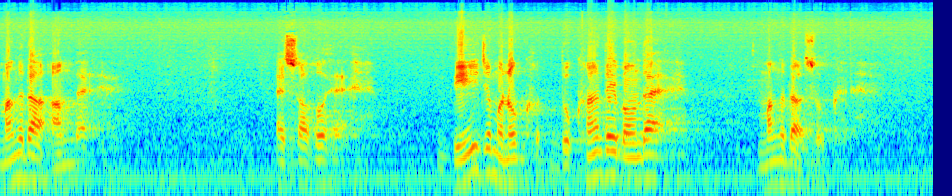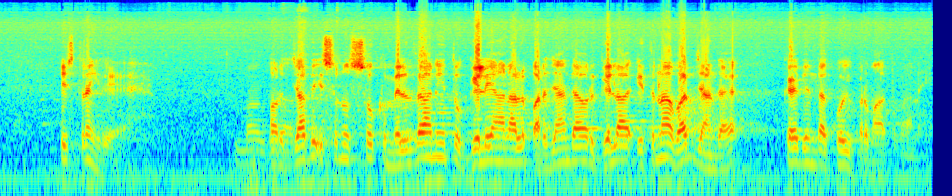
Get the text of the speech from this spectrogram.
ਮੰਗਦਾ ਅੰਬ ਹੈ। ਐਸਾ ਹੋ ਹੈ ਬੀਜ ਮਨੁੱਖ ਦੁੱਖਾਂ ਦੇ ਬੌਂਦਾ ਹੈ ਮੰਗਦਾ ਸੁੱਖ ਹੈ। ਇਸ ਤਰ੍ਹਾਂ ਹੀ ਰਿਹਾ ਹੈ। ਔਰ ਜਦ ਇਸ ਨੂੰ ਸੁੱਖ ਮਿਲਦਾ ਨਹੀਂ ਤਾਂ ਗਿਲਿਆਂ ਨਾਲ ਭਰ ਜਾਂਦਾ ਔਰ ਗਿਲਾ ਇਤਨਾ ਵੱਧ ਜਾਂਦਾ ਹੈ ਕਹਿ ਦਿੰਦਾ ਕੋਈ ਪ੍ਰਮਾਤਮਾ ਨਹੀਂ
